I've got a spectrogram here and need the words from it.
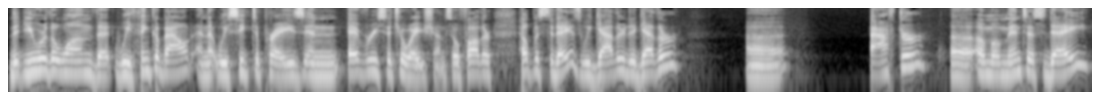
that you are the one that we think about and that we seek to praise in every situation. So, Father, help us today as we gather together uh, after uh, a momentous day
